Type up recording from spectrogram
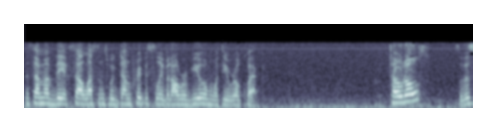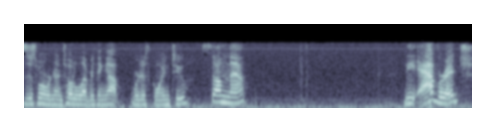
in some of the Excel lessons we've done previously, but I'll review them with you real quick. Totals, so this is just when we're going to total everything up. We're just going to sum that. The average,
